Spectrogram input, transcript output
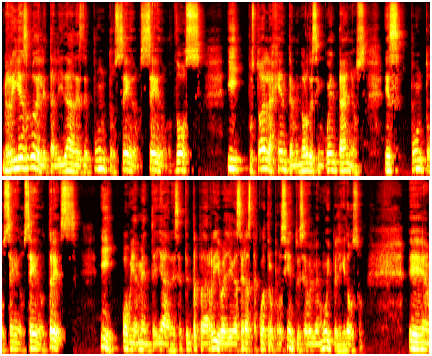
riesgo de letalidad es de 0.002 y pues toda la gente menor de 50 años es 0.003 y obviamente ya de 70 para arriba llega a ser hasta 4% y se vuelve muy peligroso. Eh,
